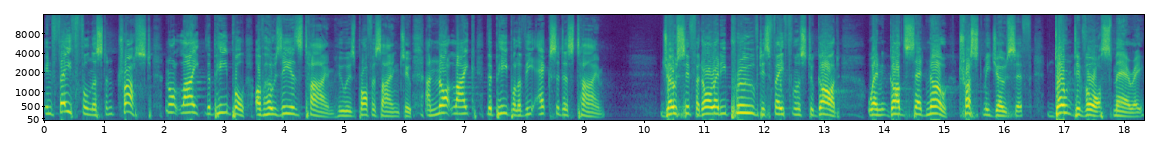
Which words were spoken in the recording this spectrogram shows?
in faithfulness and trust, not like the people of Hosea's time, who is prophesying to, and not like the people of the Exodus time. Joseph had already proved his faithfulness to God when God said, No, trust me, Joseph, don't divorce Mary.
